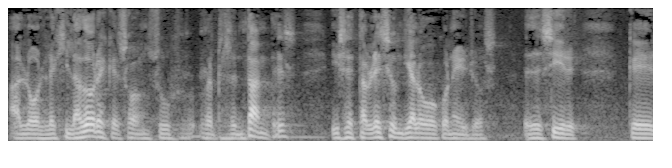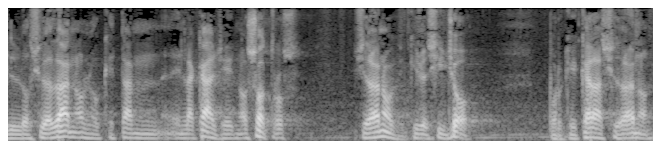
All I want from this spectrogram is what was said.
a los legisladores que son sus representantes y se establece un diálogo con ellos. Es decir, que los ciudadanos, los que están en la calle, nosotros, ciudadanos, quiero decir yo, porque cada ciudadano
